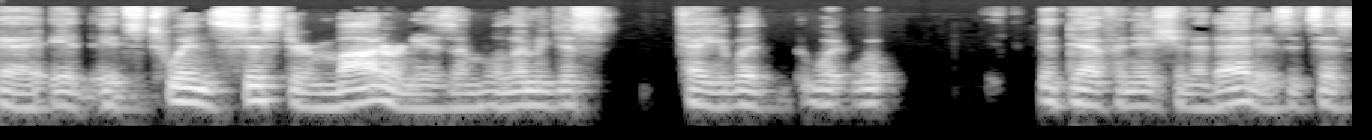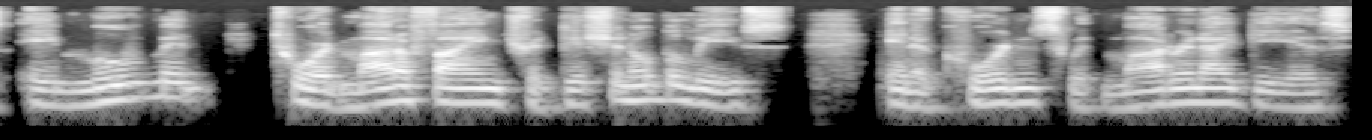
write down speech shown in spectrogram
uh, it, its twin sister modernism. Well, let me just tell you what what what the definition of that is it says a movement toward modifying traditional beliefs in accordance with modern ideas,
